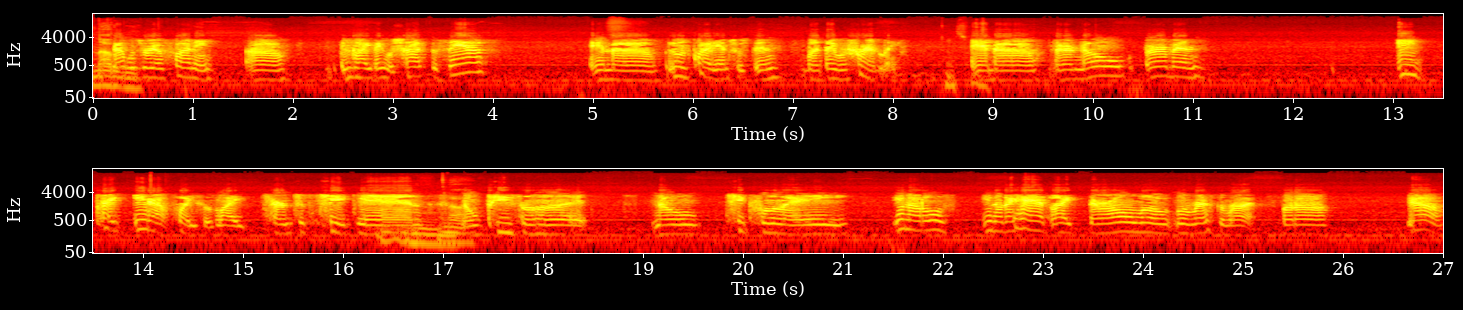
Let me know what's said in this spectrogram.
not that was real funny. Uh, it's like they were shocked to see us, and uh, it was quite interesting. But they were friendly, and uh, there are no urban eat take eat out places like Church of Chicken, no. no Pizza Hut, no Chick Fil A. You know, those, you know they had like their own little, little restaurants, but uh, yeah,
